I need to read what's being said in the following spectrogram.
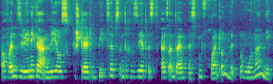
auch wenn sie weniger an Leos gestelltem Bizeps interessiert ist als an seinem besten Freund und Mitbewohner Nick.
